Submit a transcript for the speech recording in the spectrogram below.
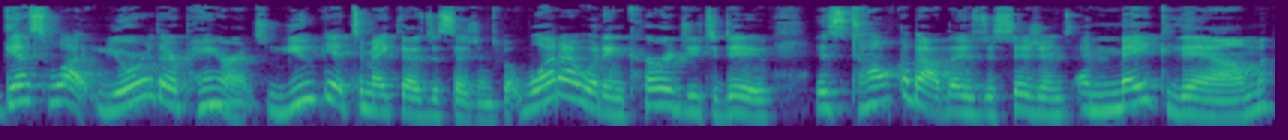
guess what? You're their parents. You get to make those decisions. But what I would encourage you to do is talk about those decisions and make them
